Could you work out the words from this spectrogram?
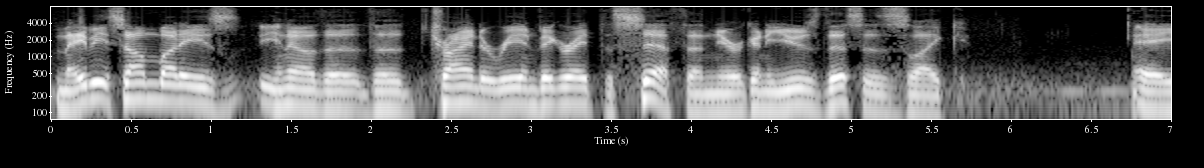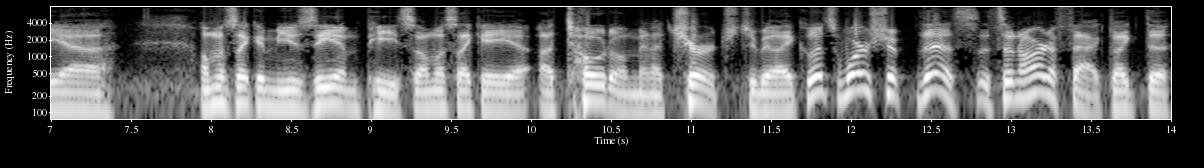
Maybe somebody's, you know, the the trying to reinvigorate the Sith, and you're going to use this as like a uh, almost like a museum piece, almost like a a totem in a church to be like, let's worship this. It's an artifact, like the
